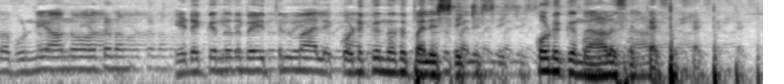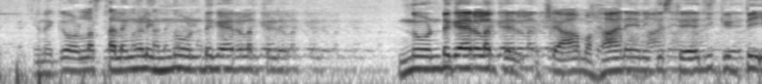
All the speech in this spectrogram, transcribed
എത്ര പുണ്യാന്ന് നോക്കണം. എടുക്കുന്നത് ബെയ്ത്തുൽ മാൽ കൊടുക്കുന്നത് പലിശയ്ക്ക്. കൊടുക്കുന്ന ആൾ സെക്രട്ടറി ഉള്ള സ്ഥലങ്ങൾ ഇന്നും ഉണ്ട് കേരളത്തിൽ. ഇന്നും ഉണ്ട് കേരളത്തിൽ. പക്ഷെ ആ മഹാനെ എനിക്ക് സ്റ്റേജ് കിട്ടി.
